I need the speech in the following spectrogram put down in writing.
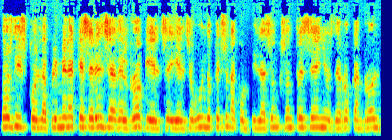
dos discos, la primera que es herencia del rock y el, segundo que es una compilación que son 13 años de rock and roll.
